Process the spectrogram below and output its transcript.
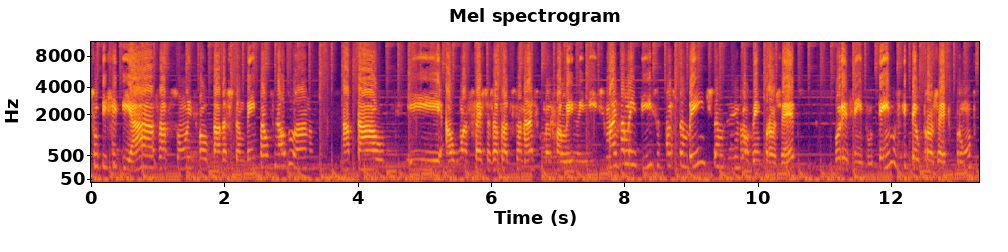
subsidiar as ações voltadas também para o final do ano, Natal, e algumas festas já tradicionais, como eu falei no início. Mas, além disso, nós também estamos desenvolvendo projetos. Por exemplo, temos que ter o projeto pronto,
